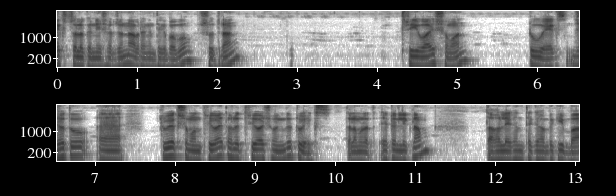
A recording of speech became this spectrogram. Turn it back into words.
এক্স চলকে নিয়ে আসার জন্য আমরা এখান থেকে পাবো সুতরাং থ্রি ওয়াই সমান টু এক্স যেহেতু টু এক্স সমান থ্রি ওয়াই তাহলে থ্রি ওয়াই সমান কিন্তু টু এক্স তাহলে আমরা এটা লিখলাম, তাহলে এখান থেকে হবে কি বা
